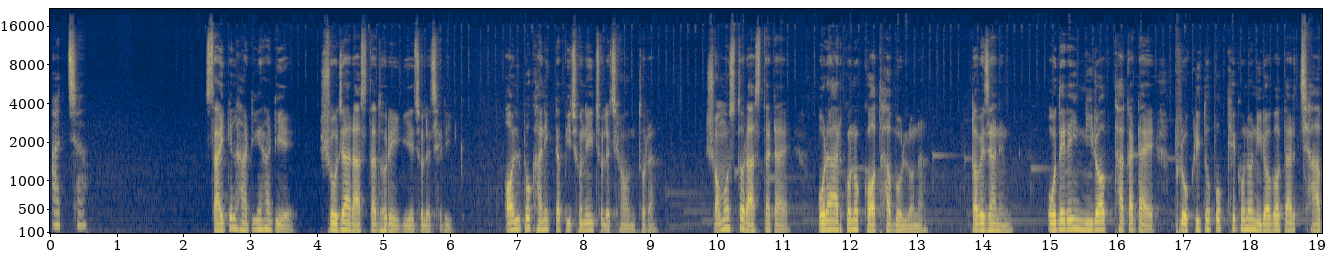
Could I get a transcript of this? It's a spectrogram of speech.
আচ্ছা। সাইকেল হাঁটিয়ে হাঁটিয়ে সোজা রাস্তা ধরে এগিয়ে চলেছে রিক। অল্প খানিকটা পিছনেই চলেছে অন্তরা। সমস্ত রাস্তাটায় ওরা আর কোনো কথা বলল না। তবে জানেন, ওদের এই নীরব থাকাটায় প্রকৃতপক্ষে কোনো নীরবতার ছাপ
